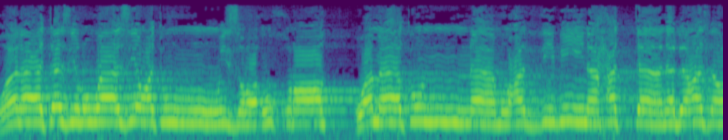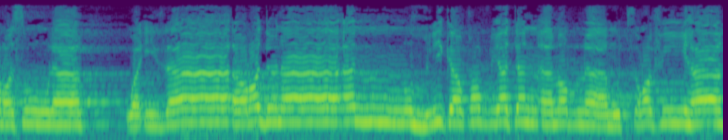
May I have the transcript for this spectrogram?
ولا تزر وازرة وزر أخرى وما كنا معذبين حتى نبعث رسولا وإذا أردنا أن نهلك قرية أمرنا متر فيها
